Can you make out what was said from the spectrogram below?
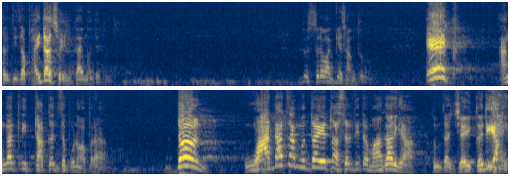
तर तिचा फायदाच होईल. काय मध्ये तुम्ही दुसरं वाक्य सांगतो. एक अंगातली ताकद जपून वापरा. दोन वादाचा मुद्दा येत असेल तिथं माघार घ्या. तुमचा जय कधी आहे?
